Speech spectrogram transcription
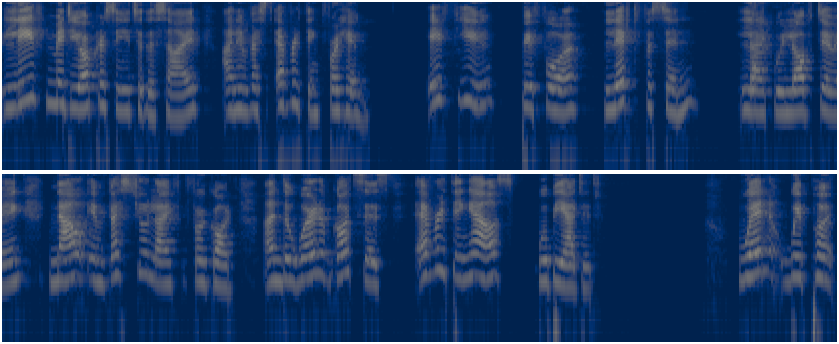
Leave mediocrity to the side and invest everything for Him. If you before lived for sin, like we love doing, now invest your life for God. And the Word of God says everything else will be added. When we put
